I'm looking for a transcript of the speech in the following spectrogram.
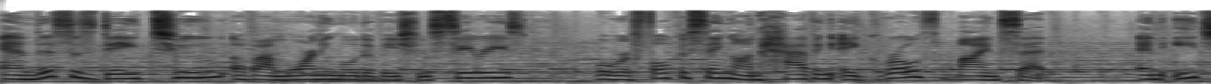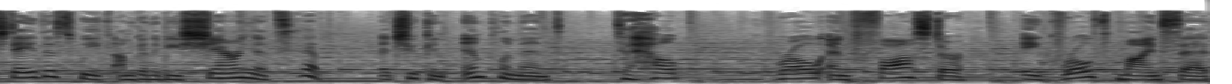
and this is day two of our morning motivation series where we're focusing on having a growth mindset. And each day this week, I'm going to be sharing a tip that you can implement to help grow and foster a growth mindset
